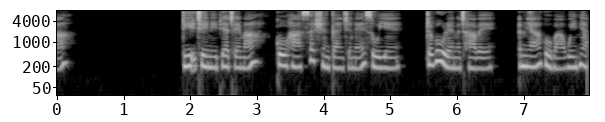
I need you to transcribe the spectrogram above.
လားဒီအခြေအနေပြတ်ထဲမှာကိုဟာဆက်ရှင်တန်ခြင်းနဲ့ဆိုရင်တပုတ်တည်းမထားပဲအများကိုပါဝေးမျှ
